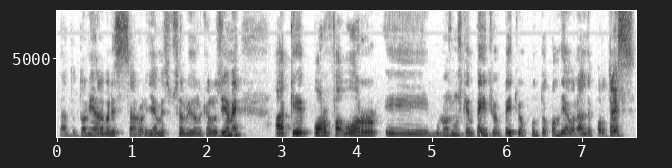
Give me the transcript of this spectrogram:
tanto Tony Álvarez, Sanuar Yeme, su servidor Carlos Yeme, a que por favor eh, nos busquen Patreon, patreon.com diagonal de por tres,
